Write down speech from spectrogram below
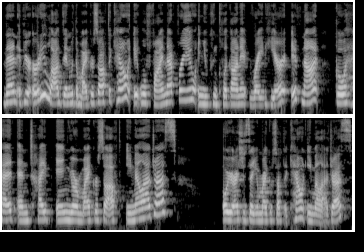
Then if you're already logged in with a Microsoft account, it will find that for you and you can click on it right here. If not, go ahead and type in your Microsoft email address or your, I should say your Microsoft account email address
